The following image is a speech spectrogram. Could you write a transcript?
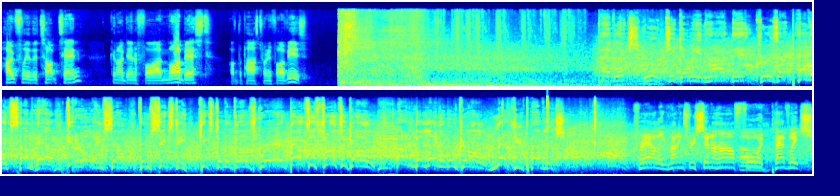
hopefully the top 10 can identify my best of the past 25 years. Pavlich, oh, gee, going in hard there, Cruiser. Pavlich somehow did it all himself from 60, kicks to the goal square, bounces through, it's a goal. Unbelievable goal, Matthew Pavlich. Crowley running through centre half, oh. forward, Pavlich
